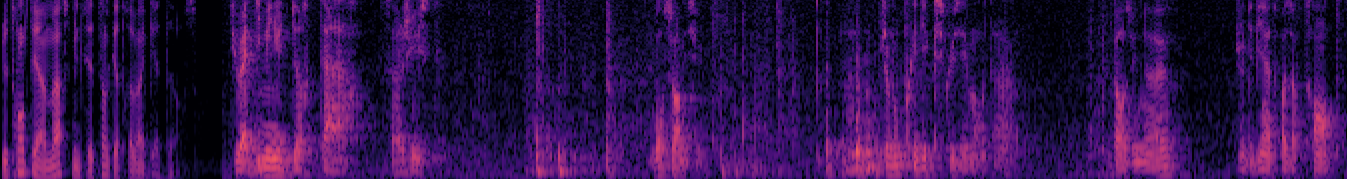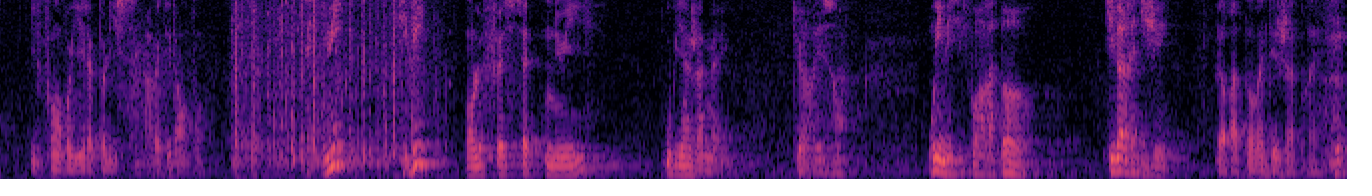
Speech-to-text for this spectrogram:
le 31 mars 1794. Tu as dix minutes de retard, Saint-Just. Bonsoir, messieurs. Je vous prie d'excuser mon retard. Dans une heure, je dis bien à 3h30, il faut envoyer la police arrêter Danton. Cette nuit? Si vite? On le fait cette nuit ou bien jamais. Tu as raison. Oui, mais il faut un rapport. Qui va le rédiger? Le rapport est déjà prêt.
